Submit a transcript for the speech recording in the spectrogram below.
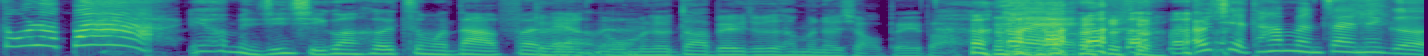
多了吧？因为他们已经习惯喝这么大分量了，我们的大杯就是他们的小杯吧？对，而且他们在那个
